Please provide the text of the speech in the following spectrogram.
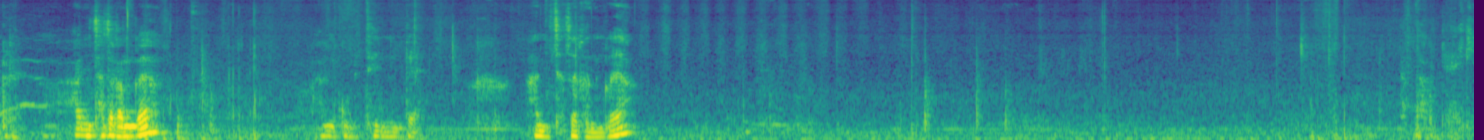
그래. 한이 찾아가는 거야? 그 밑에 있는데. 한이 찾아가는 거야? 애기.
